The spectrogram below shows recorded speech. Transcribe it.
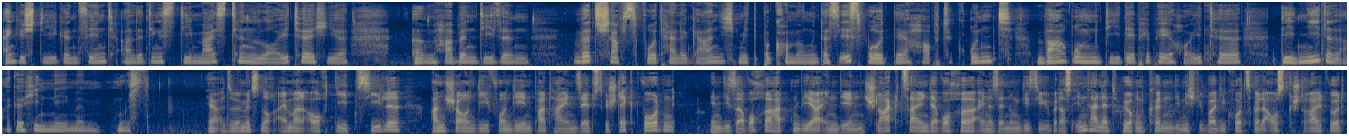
eingestiegen sind. Allerdings die meisten Leute hier ähm, haben diesen Wirtschaftsvorteile gar nicht mitbekommen. Und das ist wohl der Hauptgrund, warum die DPP heute die Niederlage hinnehmen muss. Ja, also wenn wir jetzt noch einmal auch die Ziele anschauen, die von den Parteien selbst gesteckt wurden. In dieser Woche hatten wir in den Schlagzeilen der Woche eine Sendung, die Sie über das Internet hören können, die nicht über die Kurzwelle ausgestrahlt wird,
